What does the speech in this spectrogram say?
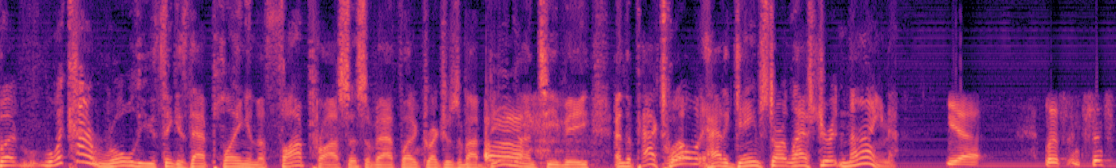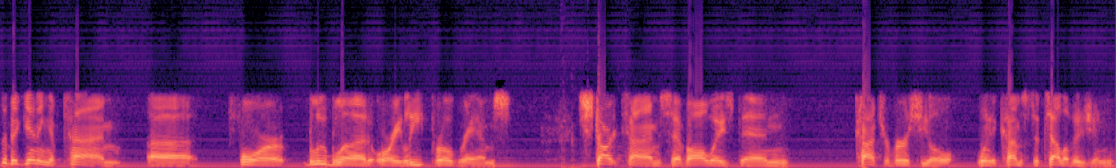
But what kind of role do you think is that playing in the thought process of athletic directors about being uh, on TV? And the Pac-12 well, had a game start last year at nine. Yeah, listen. Since the beginning of time, uh, for blue blood or elite programs, start times have always been controversial when it comes to television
